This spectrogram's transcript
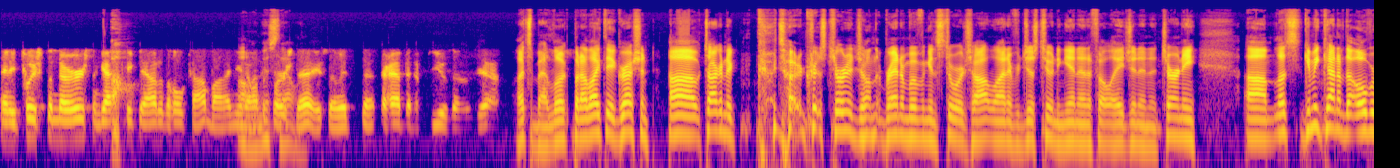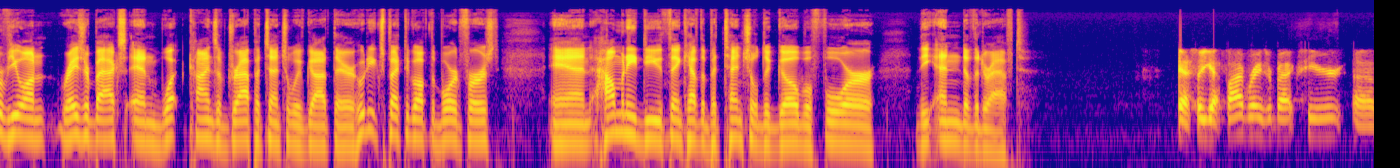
And he pushed the nurse and got kicked out of the whole combine. You Oh, know, on the first day. So it's uh, there have been a few of those. Yeah. That's a bad look, but I like the aggression. Uh, talking to talking to Chris Turnage on the Brandon Moving and Storage Hotline. If you're just tuning in, NFL agent and attorney, um, let's give me kind of the overview on Razorbacks and what kinds of draft potential we've got there. Who do you expect to go off the board first, and how many do you think have the potential to go before the end of the draft? Yeah, so you got five Razorbacks here, uh,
